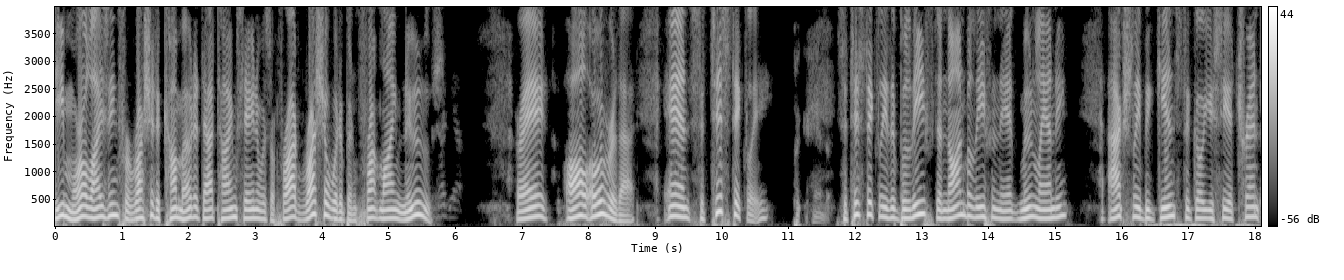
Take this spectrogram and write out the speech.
demoralizing for Russia to come out at that time saying it was a fraud. Russia would have been frontline news, right? All over that. And statistically, Put your hand up. statistically, the belief, the non belief in the moon landing actually begins to go, you see a trend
